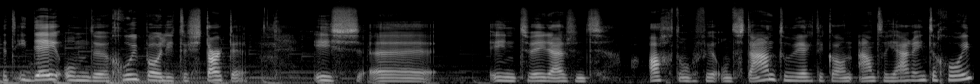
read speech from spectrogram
Het idee om de groeipolie te starten is uh, in 2008 ongeveer ontstaan. Toen werkte ik al een aantal jaren in Tergooi.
